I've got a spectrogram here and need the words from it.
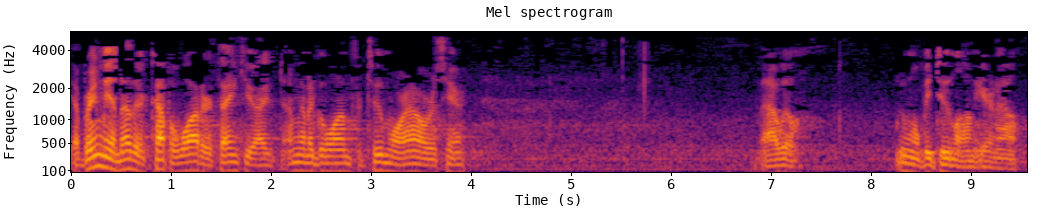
yeah, bring me another cup of water, thank you. I, I'm going to go on for two more hours here. I will. We won't be too long here now.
